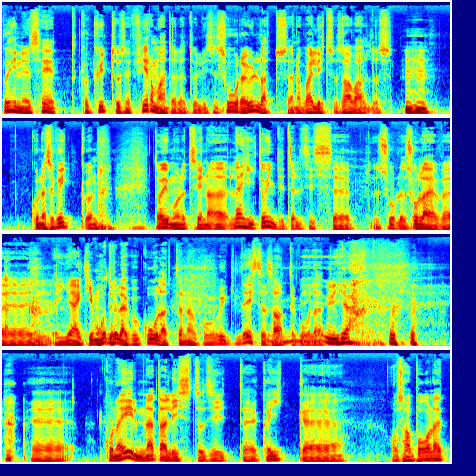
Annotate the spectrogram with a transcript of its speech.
põhiline see, et ka kütusefirmadele tuli see suure üllatusena valitsuse avaldus mm. -hmm kuna see kõik on toimunud siin äh, lähitundidel, siis sulle, Sulev ei jäägi muud üle, kui kuulata nagu kõigil teistel saatekuulajatel. kuna eelmine nädal istusid kõik osapooled,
